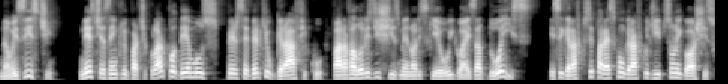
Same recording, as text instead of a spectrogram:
não existe. Neste exemplo em particular, podemos perceber que o gráfico para valores de x menores que ou iguais a 2 esse gráfico se parece com o gráfico de y igual a x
